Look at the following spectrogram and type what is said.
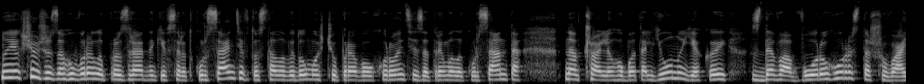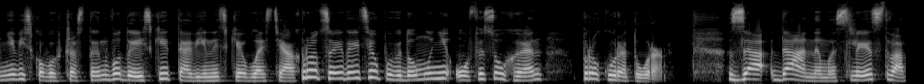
Ну, якщо вже заговорили про зрадників серед курсантів, то стало відомо, що правоохоронці затримали курсанта навчального батальйону, який здавав ворогу розташування військових частин в Одеській та Вінницькій областях. Про це йдеться у повідомленні офісу Генпрокуратури. За даними слідства,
